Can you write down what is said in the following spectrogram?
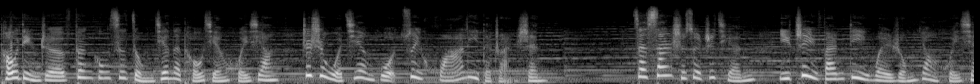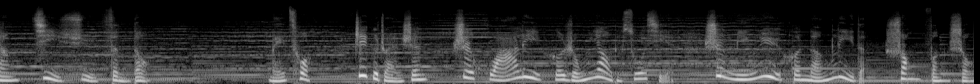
头顶着分公司总监的头衔回乡，这是我见过最华丽的转身。在三十岁之前，以这番地位荣耀回乡，继续奋斗。没错，这个转身是华丽和荣耀的缩写，是名誉和能力的双丰收。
